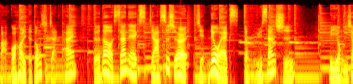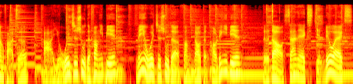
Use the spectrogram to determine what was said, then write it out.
把括号里的东西展开，得到三 x 加四十二减六 x 等于三十。利用移项法则，把有未知数的放一边，没有未知数的放到等号另一边，得到三 x 减六 x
